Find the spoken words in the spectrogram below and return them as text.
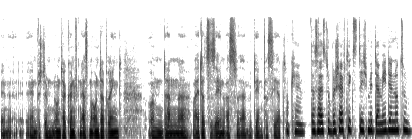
in, in bestimmten Unterkünften erstmal unterbringt, um dann äh, weiterzusehen, was äh, mit denen passiert. Okay, das heißt, du beschäftigst dich mit der Mediennutzung,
